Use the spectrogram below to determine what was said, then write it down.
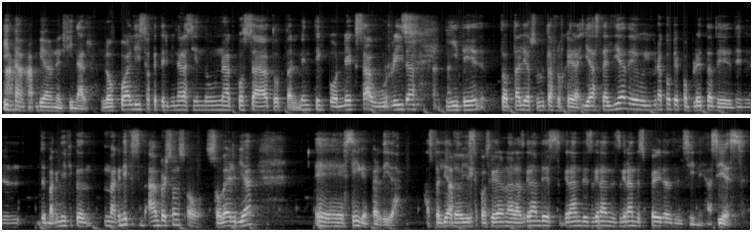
y cambiaron el final, lo cual hizo que terminara siendo una cosa totalmente inconexa, aburrida y de total y absoluta flojera. Y hasta el día de hoy, una copia completa de, de, Magnificent, Magnificent Ambersons o Soberbia eh, sigue perdida. Hasta el día de hoy se considera una de las grandes, grandes, grandes, grandes pérdidas del cine. Así es.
